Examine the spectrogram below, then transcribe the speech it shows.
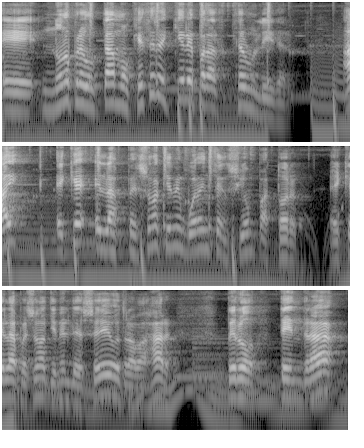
eh, no nos preguntamos qué se requiere para ser un líder. Hay, es que las personas tienen buena intención, pastor. Es que la persona tiene el deseo de trabajar. Pero tendrá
